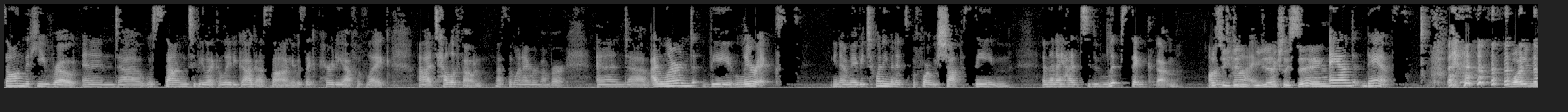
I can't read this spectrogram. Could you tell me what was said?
song that he wrote and uh, was sung to be like a Lady Gaga song. It was like a parody off of like uh, Telephone. That's the one I remember. And uh, I learned the lyrics you know, maybe 20 minutes before we shot the scene. And then I had to lip sync them on Oh, so you time. didn't you didn't actually sing. and dance. Why didn't you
